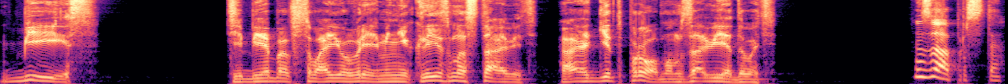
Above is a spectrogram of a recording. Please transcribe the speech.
Бис! Тебе бы в свое время не клизма ставить, а гидпромом заведовать!» «Запросто.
